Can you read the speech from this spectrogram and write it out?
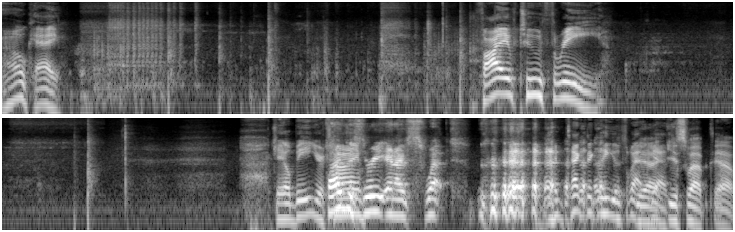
Okay. Five, two, three. JLB, your Five time. to three, and I've swept. Technically, you swept. Yeah, yes. you swept. Yeah.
